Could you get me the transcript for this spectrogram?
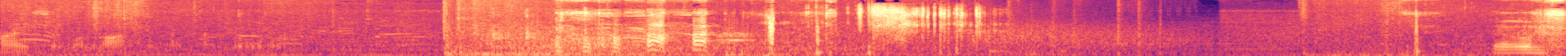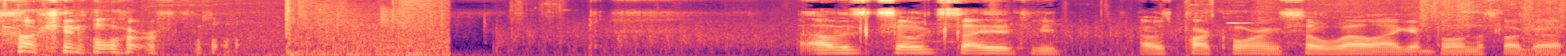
Why is someone knocking at my door? That was fucking horrible. I was so excited to be. I was parkouring so well, I get blown the fuck up.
